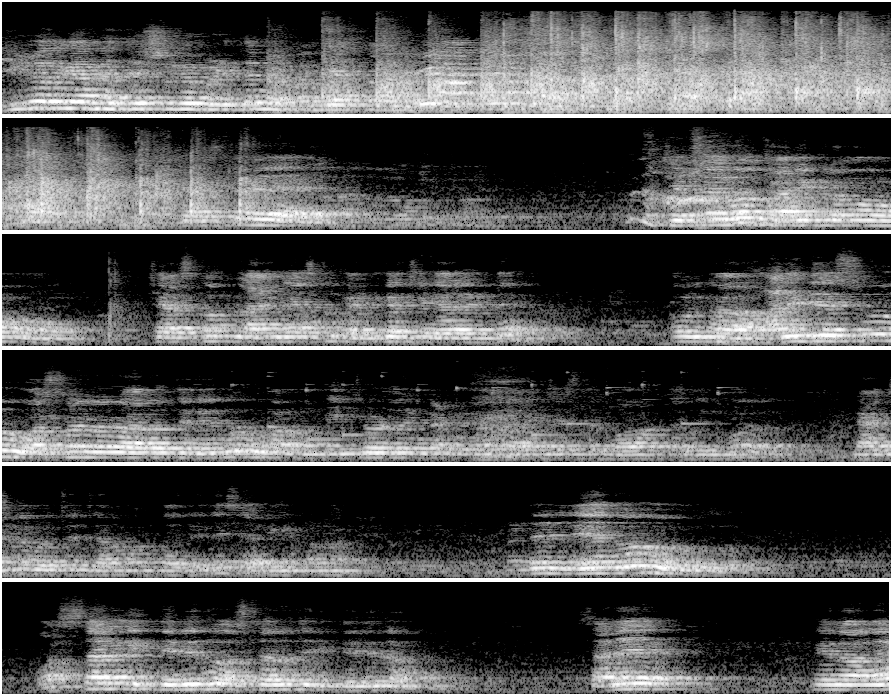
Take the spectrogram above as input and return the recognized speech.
జీవీఎల్ గారిని అధ్యక్షులుగా పెడితే మేము పనిచేస్తామని చేస్తే చెప్పారు కార్యక్రమం చేస్తాం ప్లాన్ చేస్తాం గట్టిగా చేయాలంటే హాలిడేస్ వస్తారో రారో తెలియదు మనం బీచ్ రోడ్లో ఇక్కడ ప్లాన్ చేస్తే బాగుంటుందేమో. న్యాచురల్ వచ్చే జనం ఉంటుంది అనేసి అడిగినాను. అంటే లేదు వస్తారు నీకు తెలియదు వస్తారో నీకు తెలియదు అన్నాను సరే నేను అలా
